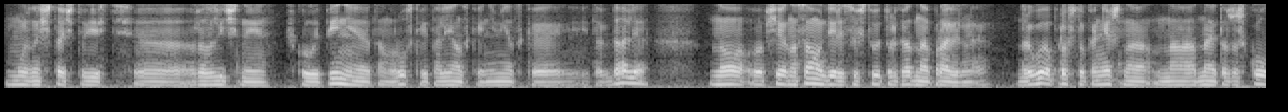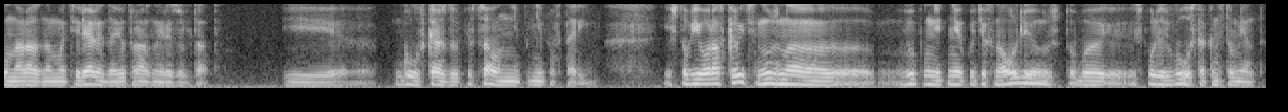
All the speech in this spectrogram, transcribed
можно считать, что есть э, различные школы пения, там русская, итальянская, немецкая и так далее. Но вообще на самом деле существует только одна правильная. Другой вопрос, что, конечно, на одна и та же школа на разном материале дает разный результат. И голос каждого певца, он неповторим. И чтобы его раскрыть, нужно э, выполнить некую технологию, чтобы использовать голос как инструмент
